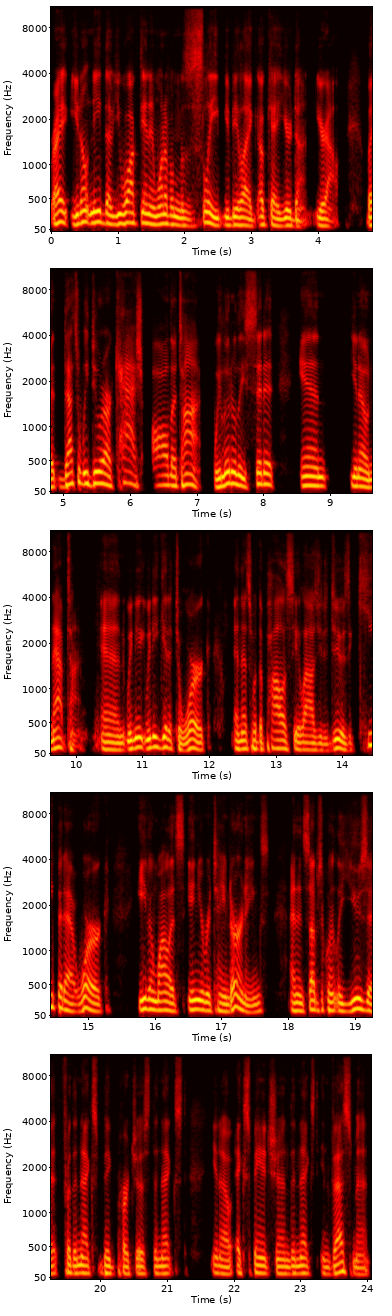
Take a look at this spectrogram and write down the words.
right? You don't need them. You walked in and one of them was asleep. You'd be like, okay, you're done. You're out. But that's what we do with our cash all the time. We literally sit it in, you know, nap time and we need, we need to get it to work. And that's what the policy allows you to do is to keep it at work, even while it's in your retained earnings and then subsequently use it for the next big purchase, the next, you know, expansion, the next investment.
